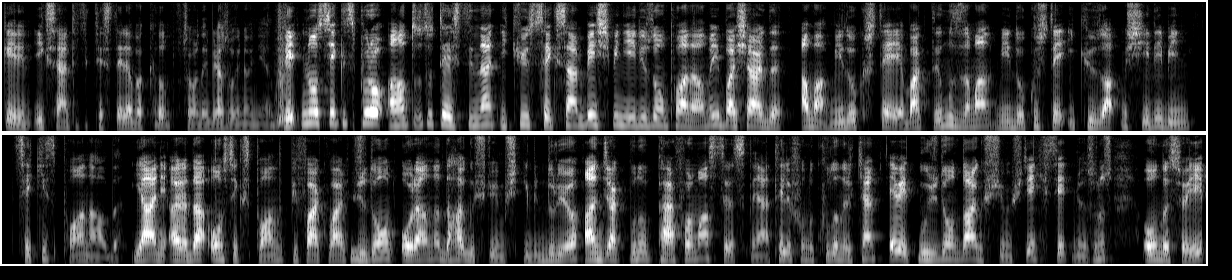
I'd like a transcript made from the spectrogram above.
Gelin ilk sentetik testlere bakalım. Sonra da biraz oyun oynayalım. Redmi Note 8 Pro Antutu testinden 285.710 puan almayı başardı. Ama Mi 9T'ye baktığımız zaman Mi 9T 267.000 8 puan aldı. Yani arada 18 puanlık bir fark var. %10 oranla daha güçlüymüş gibi duruyor. Ancak bunu performans sırasında yani telefonu kullanırken evet bu %10 daha güçlüymüş diye hissetmiyorsunuz. Onu da söyleyeyim.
